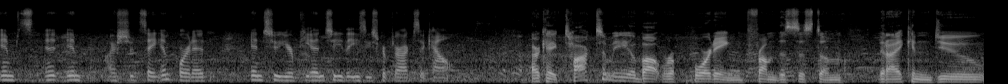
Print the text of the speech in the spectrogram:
imp, imp, I should say, imported into your into the EzScript RX account. Okay, talk to me about reporting from the system that I can do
